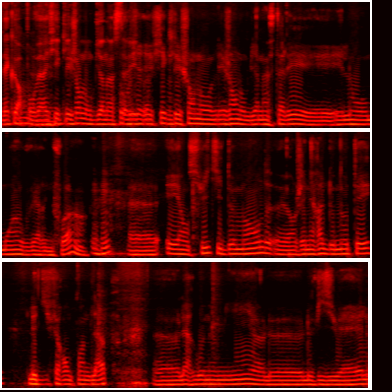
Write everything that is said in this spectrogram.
D'accord, pour vérifier que les gens l'ont bien installé. Pour vérifier que les gens l'ont, les gens l'ont bien installé et, l'ont au moins ouvert une fois. Mhm. et ensuite, il demande euh, en général de noter les différents points de l'app, euh, l'ergonomie, euh, le, visuel,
